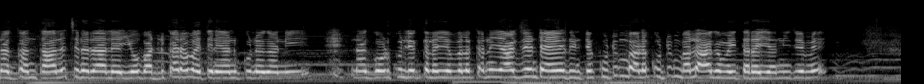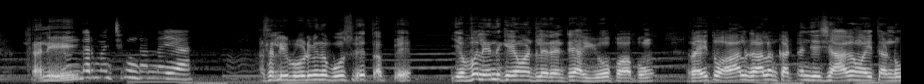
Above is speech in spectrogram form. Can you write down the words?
నాకు అంత ఆలోచన రాలే. అయ్యో వడ్లు ఖరాబ్ అయితేనే అనుకున్నా గానీ నా కొడుకు లెక్కల ఎవరికైనా యాక్సిడెంట్ అయ్యేది ఉంటే కుటుంబాల కుటుంబాలు ఆగమవుతారయ్యా నిజమే. కానీ అందరు మంచిగా ఉండాలయ్యా అసలు ఈ రోడ్డు మీద పోసుడే తప్పే. ఎవ్వరు ఎందుకు ఏమంటలేరంటే అయ్యో పాపం. రైతు ఆలుగాలం కట్టం చేసి ఆగం అవుతాడు.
